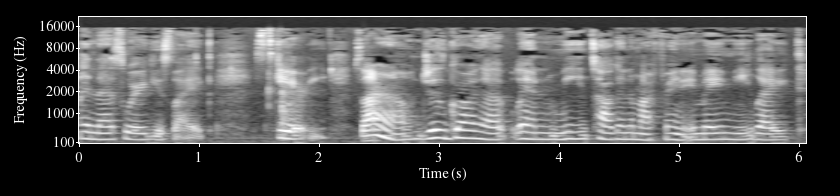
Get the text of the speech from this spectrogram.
And that's where it gets like scary. So I don't know, just growing up and me talking to my friend, it made me like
